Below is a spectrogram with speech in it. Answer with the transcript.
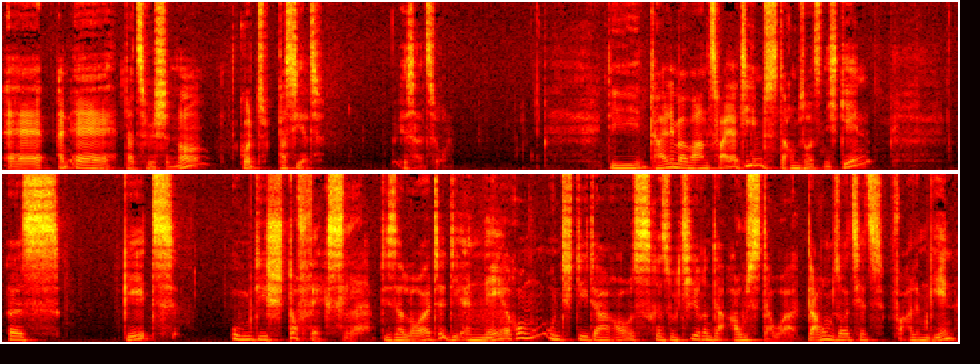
äh, ein äh dazwischen. Ne? Gut, passiert. Ist halt so. Die Teilnehmer waren Zweierteams, darum soll es nicht gehen. Es geht um die Stoffwechsel dieser Leute, die Ernährung und die daraus resultierende Ausdauer. Darum soll es jetzt vor allem gehen.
